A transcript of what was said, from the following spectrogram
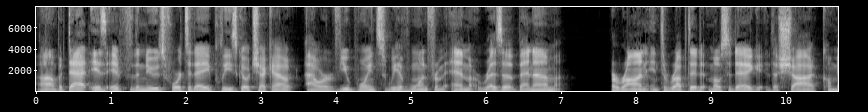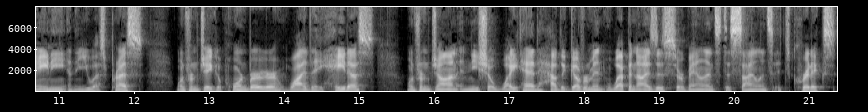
Uh, but that is it for the news for today. Please go check out our viewpoints. We have one from M. Reza Behnam, Iran Interrupted, Mossadegh, the Shah, Khomeini, and the U.S. press. One from Jacob Hornberger, Why They Hate Us. One from John and Nisha Whitehead, How the Government Weaponizes Surveillance to Silence Its Critics.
